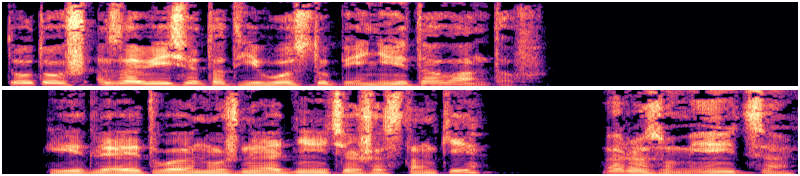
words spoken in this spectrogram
Тут уж зависит от его ступени и талантов. И для этого нужны одни и те же станки? Разумеется.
